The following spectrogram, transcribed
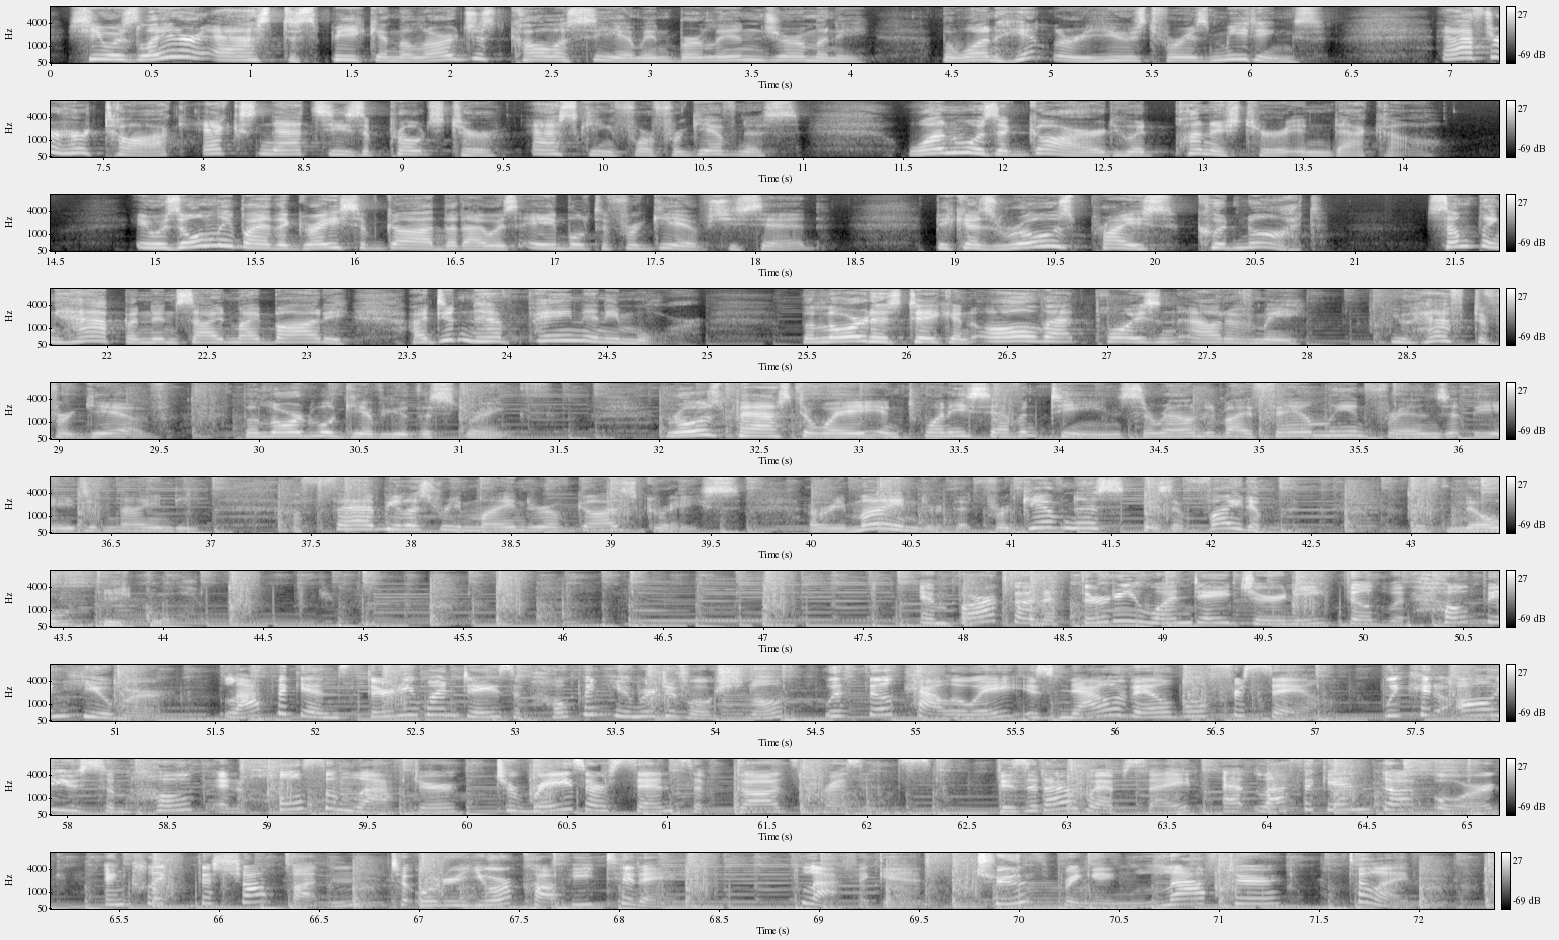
She was later asked to speak in the largest Colosseum in Berlin, Germany, the one Hitler used for his meetings. After her talk, ex Nazis approached her, asking for forgiveness. One was a guard who had punished her in Dachau. It was only by the grace of God that I was able to forgive, she said, because Rose Price could not. Something happened inside my body. I didn't have pain anymore. The Lord has taken all that poison out of me. You have to forgive. The Lord will give you the strength. Rose passed away in 2017, surrounded by family and friends at the age of 90. A fabulous reminder of God's grace, a reminder that forgiveness is a vitamin with no equal. Embark on a 31 day journey filled with hope and humor. Laugh Again's 31 Days of Hope and Humor devotional with Phil Callaway is now available for sale. We could all use some hope and wholesome laughter to raise our sense of God's presence. Visit our website at laughagain.org and click the shop button to order your copy today. Laugh Again, truth bringing laughter to life.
